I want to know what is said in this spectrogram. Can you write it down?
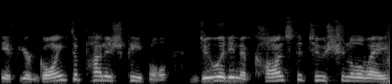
if you're going to punish people, do it in a constitutional way.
